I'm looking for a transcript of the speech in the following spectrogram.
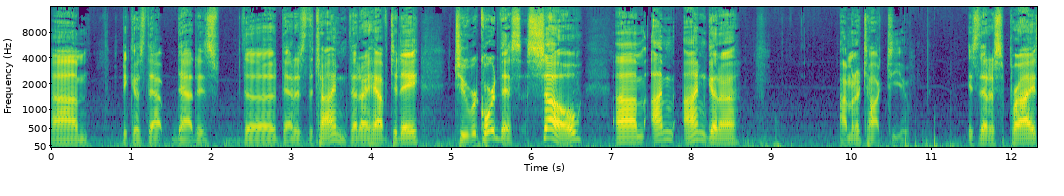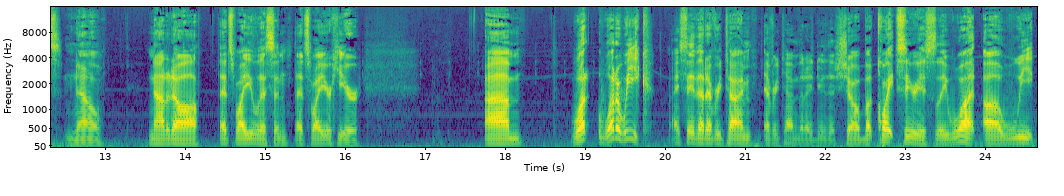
um, because that that is the that is the time that I have today to record this. So um, I'm I'm gonna I'm gonna talk to you. Is that a surprise? No, not at all. That's why you listen. That's why you're here. Um, what what a week! I say that every time every time that I do this show. But quite seriously, what a week!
